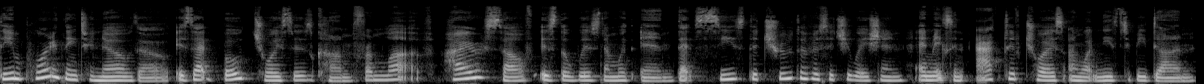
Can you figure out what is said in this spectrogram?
The important thing to know, though, is that both choices come from love. Higher self is the wisdom within that sees the truth of a situation and makes an active choice on what needs to be done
